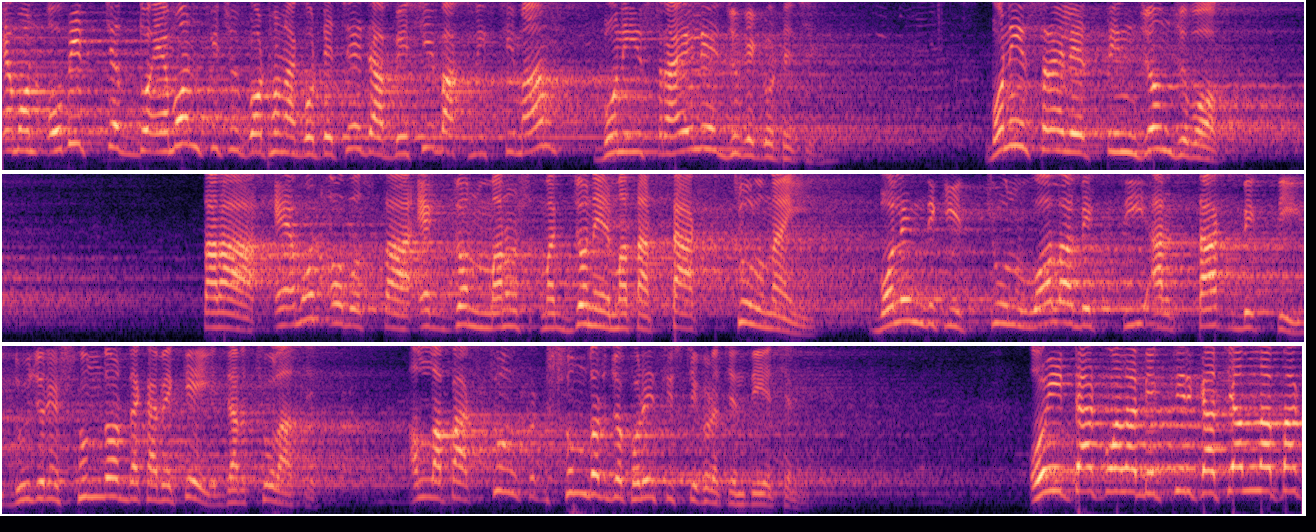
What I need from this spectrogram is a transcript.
এমন অবিচ্ছেদ্য এমন কিছু ঘটনা ঘটেছে যা বেশিরভাগ ম্যাক্সিমাম বনি ইসরায়েলের যুগে ঘটেছে। বনি ইসরায়েলের তিনজন যুবক, তারা এমন অবস্থা, একজন মানুষ, একজনের মাথার টাক, চুল নাই। বলেন দেখি চুলওয়ালা ব্যক্তি আর টাক ব্যক্তি দুজনের সুন্দর দেখাবে কে? যার চুল আছে। আল্লাহ পাক চুল সৌন্দর্য করে সৃষ্টি করেছেন, দিয়েছেন। ওই টাকওয়ালা ব্যক্তির কাছে আল্লাহ পাক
